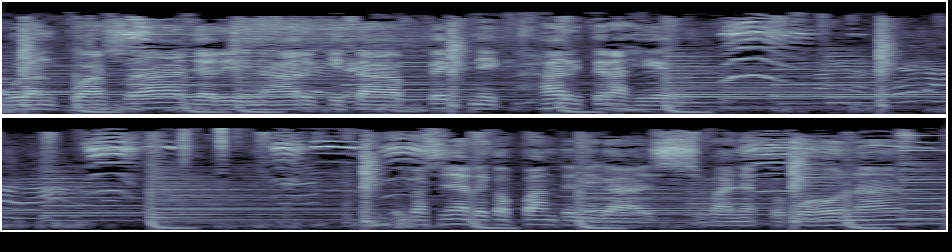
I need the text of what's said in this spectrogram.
bulan puasa, jadi ini hari kita piknik hari terakhir. Lokasinya ke pantai nih guys, banyak pepohonan,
